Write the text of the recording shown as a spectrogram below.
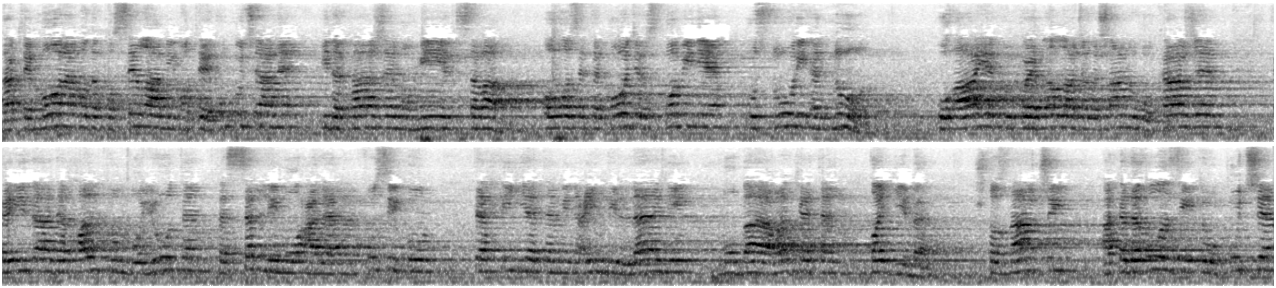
Dakle, moramo da poselamimo te ukućane i da kažemo mir sa vama. Ovo se također spominje u suri An-Nur, u ajetu kojem Allah Đalešanuhu kaže فَإِذَا دَخَلْتُمْ بُيُوتًا فَسَلِّمُوا عَلَى أَنفُسِكُمْ تَحِيَّةً مِنْ عِنْدِ اللَّهِ مُبَارَكَةً طَيِّبًا Što znači, a kada ulazite u kuće,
